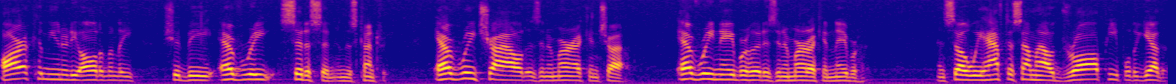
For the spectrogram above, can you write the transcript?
our community ultimately should be every citizen in this country. Every child is an American child. Every neighborhood is an American neighborhood. And so we have to somehow draw people together.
